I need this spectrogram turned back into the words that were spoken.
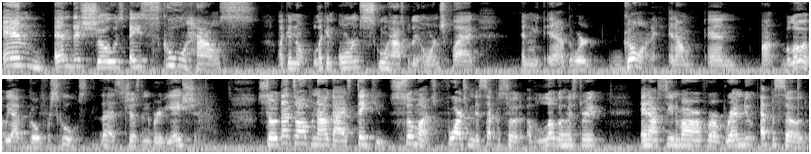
And and this shows a schoolhouse, like an like an orange schoolhouse with an orange flag, and we have the word "go" on it. And I'm and on, below it we have "go for schools." That's just an abbreviation. So that's all for now, guys. Thank you so much for watching this episode of Logo History, and I'll see you tomorrow for a brand new episode.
